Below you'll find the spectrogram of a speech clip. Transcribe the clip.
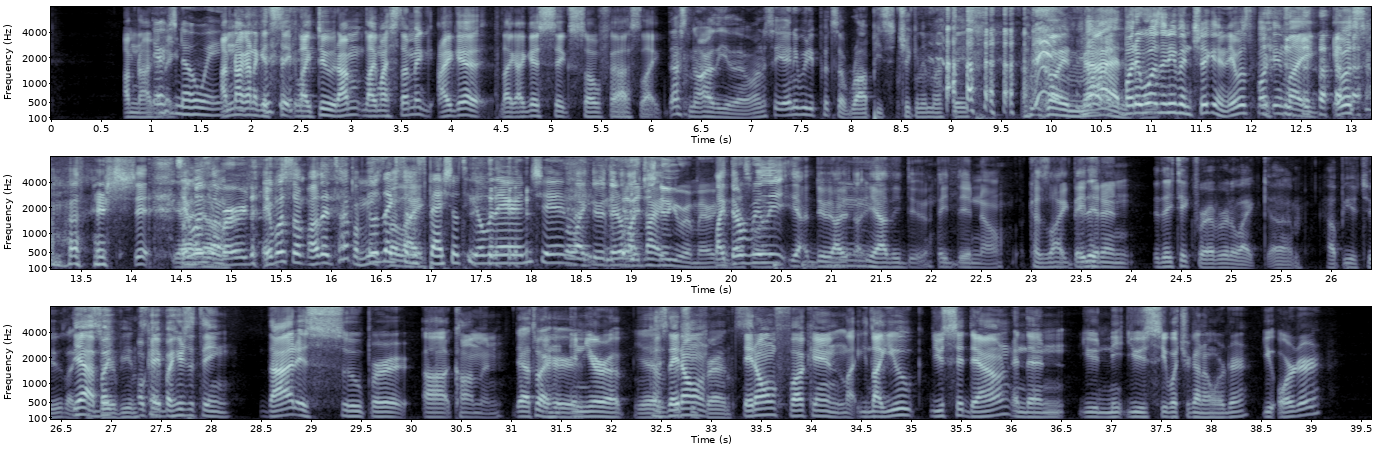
I'm not gonna. There's no way. I'm not gonna get sick. Like, dude, I'm like my stomach. I get like I get sick so fast. Like, That's gnarly though. Honestly, anybody puts a raw piece of chicken in my face, I'm going No, mad. but it wasn't even chicken. It was fucking like it was some other shit. Yeah, it was I some, Bird. it was some other type of meat. it was like but some like, specialty over there and shit. but like, dude, they're Yeah, like, they just like, knew you were American. like they're that's why. really, yeah, dude, I, Mm. yeah, they do, they did know, cause like they Did they- didn't, Did they take forever to like um, help you too? Like yeah, but serve you and okay, stuff? but here's the thing, that is super uh common Yeah, that's what I in, heard. in Europe, yeah, because they don't, France. they don't fucking like like you you sit down and then you need you see what you're gonna order, you order,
